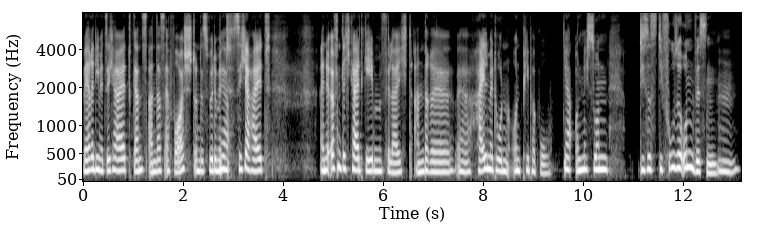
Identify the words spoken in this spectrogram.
wäre die mit Sicherheit ganz anders erforscht und es würde mit ja. Sicherheit eine Öffentlichkeit geben, vielleicht andere äh, Heilmethoden und Pipapo. Ja, und nicht so ein dieses diffuse Unwissen. Mhm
